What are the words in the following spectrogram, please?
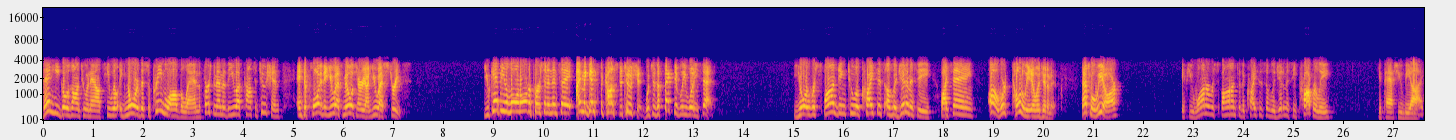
then he goes on to announce he will ignore the supreme law of the land, the First Amendment of the U.S. Constitution, and deploy the U.S. military on U.S. streets. You can't be the law and order person and then say, I'm against the Constitution, which is effectively what he said. You're responding to a crisis of legitimacy by saying, oh, we're totally illegitimate. That's what we are. If you want to respond to the crisis of legitimacy properly, you pass UBI,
